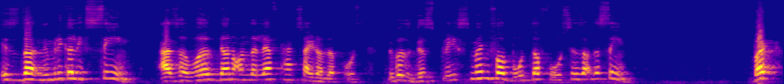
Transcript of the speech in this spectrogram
is the numerically same as the work done on the left hand side of the force. Because displacement for both the forces are the same. But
